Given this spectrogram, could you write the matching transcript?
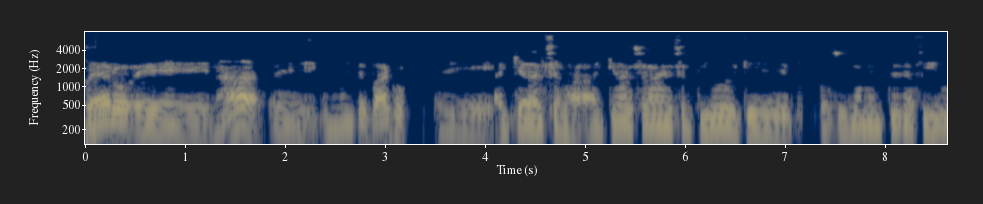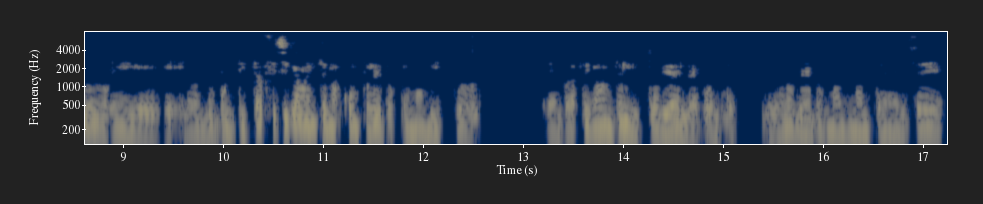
Pero, eh, nada, eh, como dice Paco, eh, hay que dársela, hay que dársela en el sentido de que posiblemente ha sido eh, los deportistas físicamente más completos que hemos visto eh, prácticamente en la historia del deporte. Yo creo que pues, mantenerse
